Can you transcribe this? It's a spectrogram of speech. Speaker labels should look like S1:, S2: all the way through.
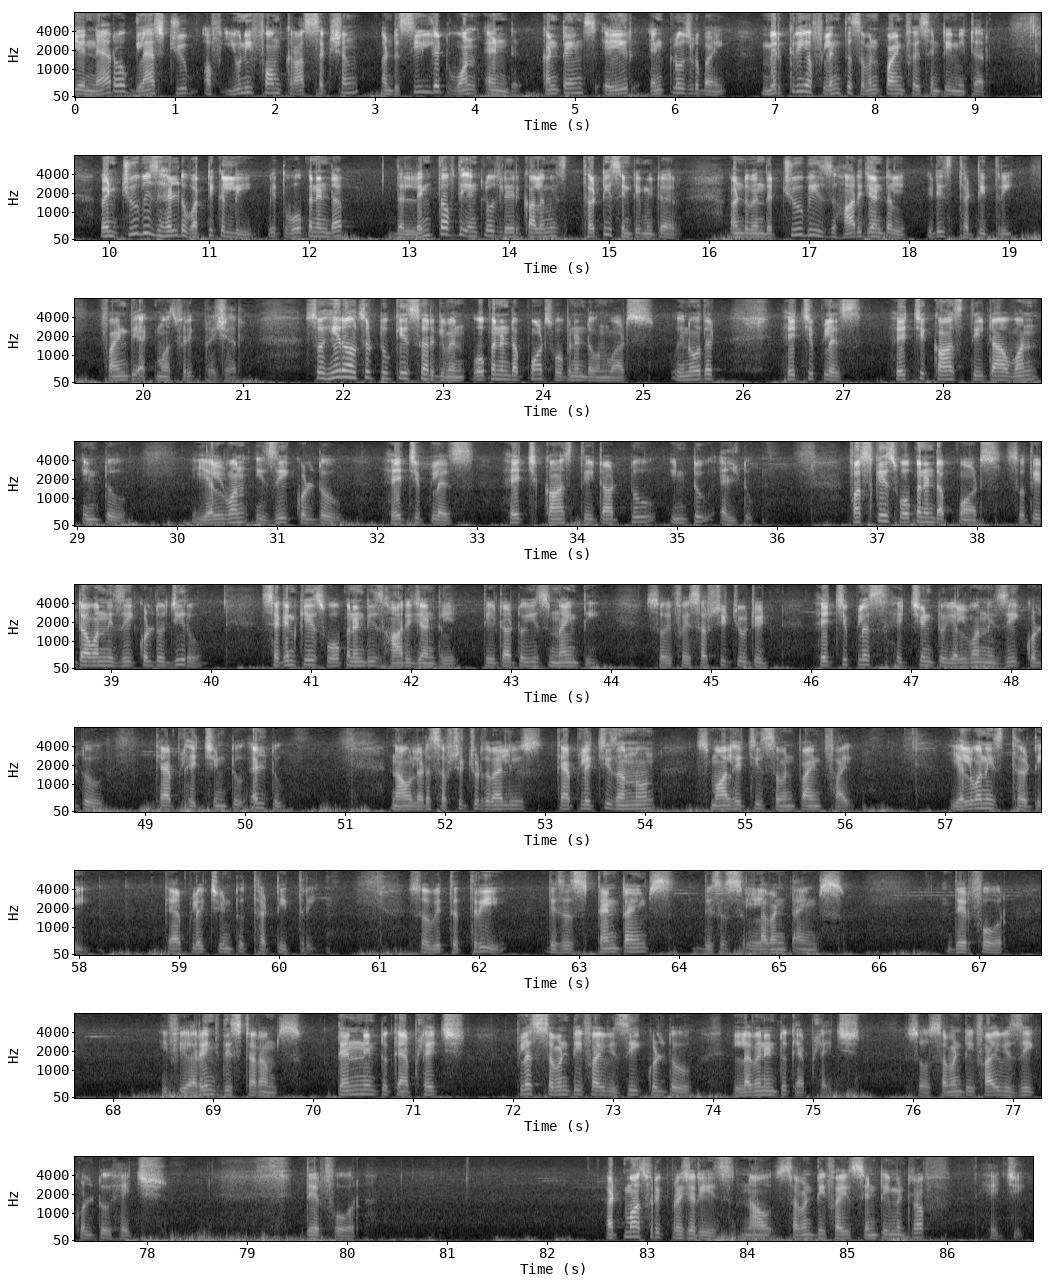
S1: A narrow glass tube of uniform cross section and sealed at one end contains air enclosed by mercury of length 7.5 cm. When tube is held vertically with open end up, the length of the enclosed air column is 30 cm and when the tube is horizontal it is 33. Find the atmospheric pressure. So here also two cases are given open and upwards, open and downwards. We know that H plus H cos theta 1 into L1 is equal to H plus H cos theta 2 into L2. First case open end upwards, so theta 1 is equal to 0. Second case open end is horizontal, theta 2 is 90. So if I substitute it, H plus H into L1 is equal to capital H into L2. Now let us substitute the values. Capital H is unknown, small h is 7.5. L1 is 30, H into 33. So with the 3, this is 10 times, this is 11 times. Therefore, if you arrange these terms, 10 into capital H plus 75 is equal to 11 into capital H. So 75 is equal to H. Therefore, atmospheric pressure is now 75 centimeter of Hg.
